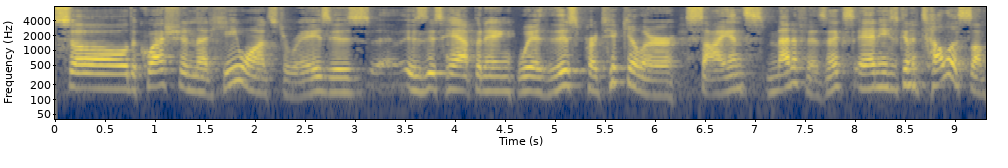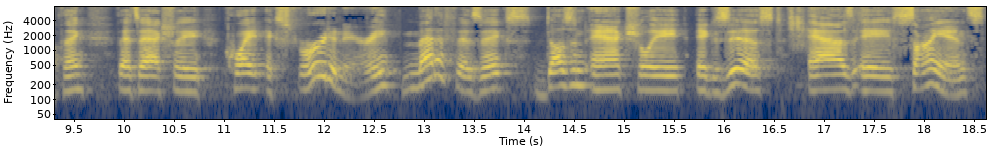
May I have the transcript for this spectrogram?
So the question that he wants to raise is is this happening with this particular science, metaphysics? And he's going to tell us something that's actually quite extraordinary. Metaphysics doesn't actually exist as a science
